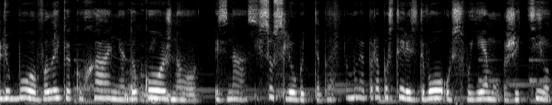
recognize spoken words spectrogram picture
любов, велике кохання до кожного із нас. Ісус любить тебе. Тому не перепусти Різдво у своєму житті. Щоб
